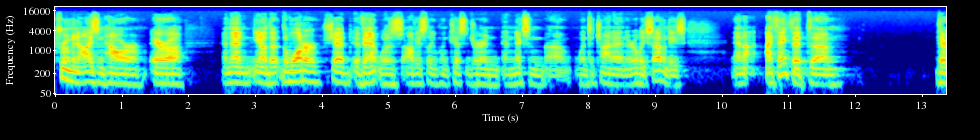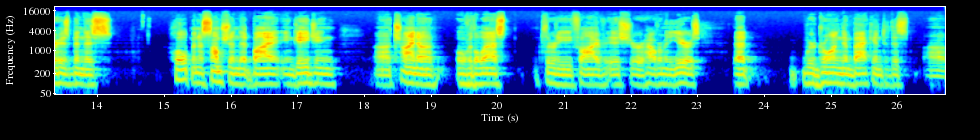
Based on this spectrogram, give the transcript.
Truman Eisenhower era. And then, you know, the, the watershed event was obviously when Kissinger and, and Nixon uh, went to China in the early 70s. And I, think that um, there has been this hope and assumption that by engaging uh, China over the last 35 ish or however many years, that we're drawing them back into this uh,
